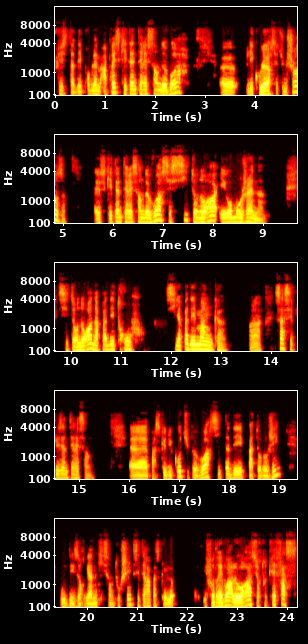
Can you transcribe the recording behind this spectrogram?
plus tu as des problèmes. Après, ce qui est intéressant de voir, euh, les couleurs, c'est une chose. Ce qui est intéressant de voir, c'est si ton aura est homogène, si ton aura n'a pas des trous, s'il n'y a pas des manques. Voilà, ça c'est plus intéressant. Euh, parce que du coup, tu peux voir si tu as des pathologies, ou des organes qui sont touchés, etc. Parce que le, il faudrait voir l'aura sur toutes les faces.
